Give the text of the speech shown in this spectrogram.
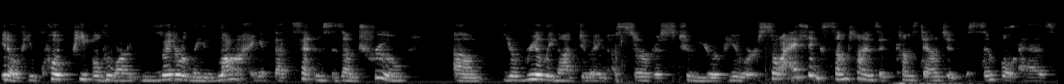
you know, if you quote people who are literally lying, if that sentence is untrue, um, you're really not doing a service to your viewers. So I think sometimes it comes down to as simple as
